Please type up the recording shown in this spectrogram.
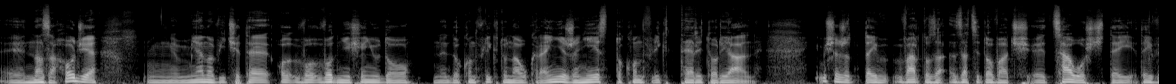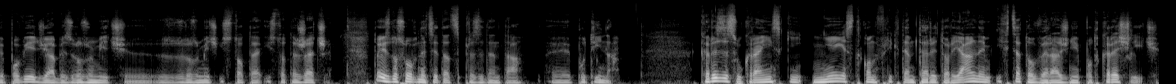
y, na Zachodzie. Y, mianowicie te o, w, w, odniesieniu do, do konfliktu na Ukrainie, że nie jest to konflikt terytorialny. I myślę, że tutaj warto za, zacytować y, całość tej, tej wypowiedzi, aby zrozumieć, y, zrozumieć istotę, istotę rzeczy. To jest dosłowny cytat z prezydenta Putina. Kryzys ukraiński nie jest konfliktem terytorialnym i chcę to wyraźnie podkreślić.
